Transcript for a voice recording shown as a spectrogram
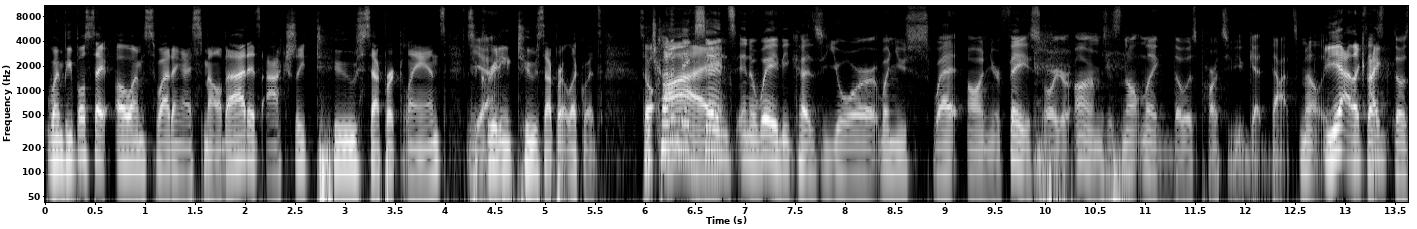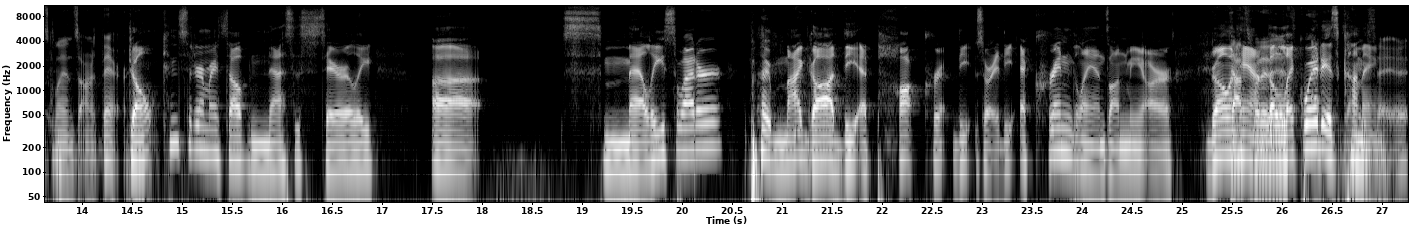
when people say, "Oh, I'm sweating, I smell bad." It's actually two separate glands Yeah. secreting two separate liquids. So Which kind of makes sense in a way because you're when you sweat on your face or your arms, it's not like those parts of you get that smelly. Yeah, like, I- those glands aren't there. Don't consider myself necessarily a smelly sweater, but my god, the apocrine, the sorry, the eccrine glands on me are going That's ham. The is. liquid Ec- is coming. say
